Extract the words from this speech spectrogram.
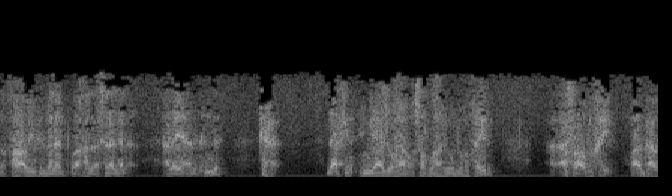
القاضي في البلد وأخذ سندا عليها من عنده كفى. لكن إنجازها وصرفها في وجوه الخير أسرع في الخير وأنفع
